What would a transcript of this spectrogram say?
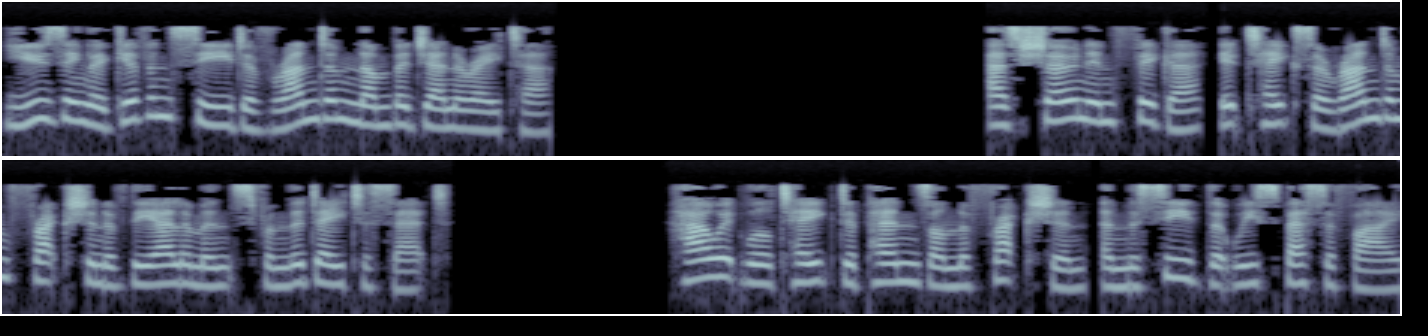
Using a given seed of random number generator. As shown in figure, it takes a random fraction of the elements from the dataset. How it will take depends on the fraction, and the seed that we specify.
